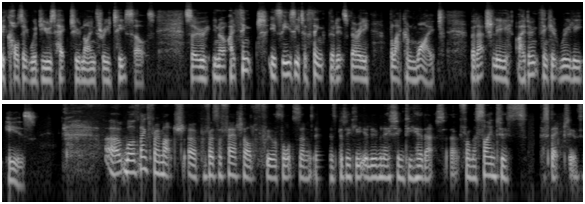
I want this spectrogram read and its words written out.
because it would use HEK293 T cells. So, you know, I think it's easy to think that it's very black and white, but actually, I don't think it really is. Uh, well, thanks very much, uh, Professor Fairchild, for your thoughts. And it's particularly illuminating to hear that uh, from a scientist's perspective.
